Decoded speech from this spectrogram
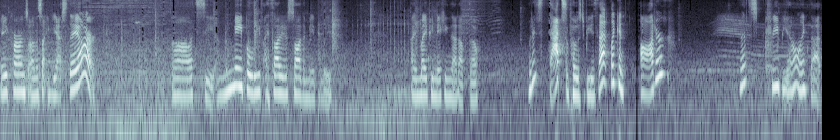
Acorns on the side. Yes, they are. Uh, let's see. A maple leaf. I thought I just saw the maple leaf. I might be making that up, though. What is that supposed to be? Is that like an otter? That's creepy. I don't like that.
